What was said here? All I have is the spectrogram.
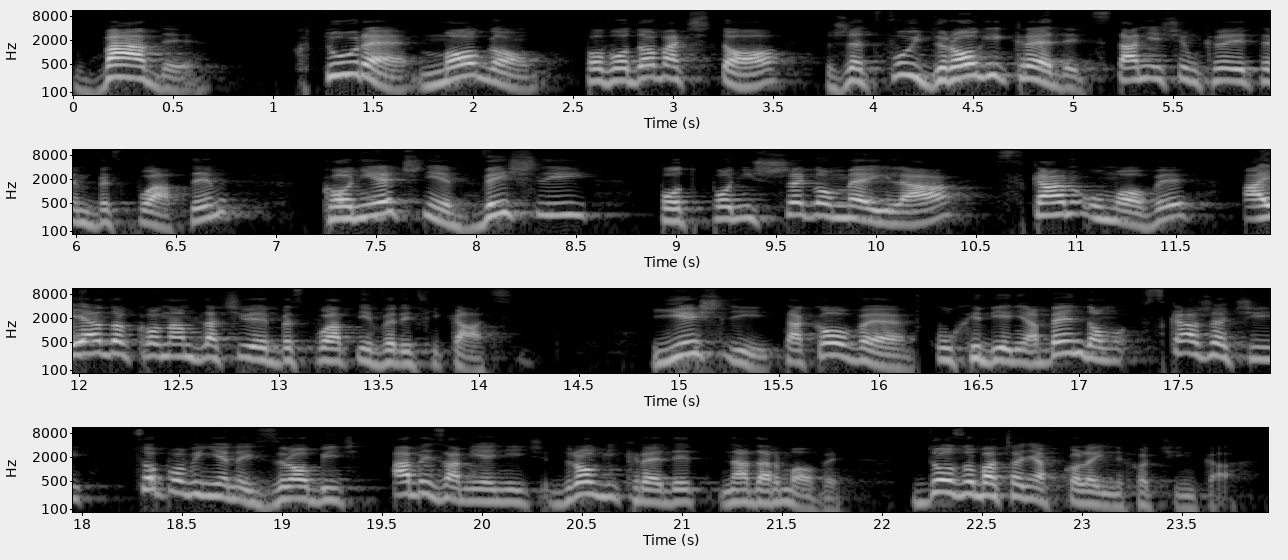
wady, które mogą powodować to, że Twój drogi kredyt stanie się kredytem bezpłatnym, koniecznie wyślij pod poniższego maila skan umowy, a ja dokonam dla Ciebie bezpłatnie weryfikacji. Jeśli takowe uchybienia będą, wskażę Ci, co powinieneś zrobić, aby zamienić drogi kredyt na darmowy. Do zobaczenia w kolejnych odcinkach.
